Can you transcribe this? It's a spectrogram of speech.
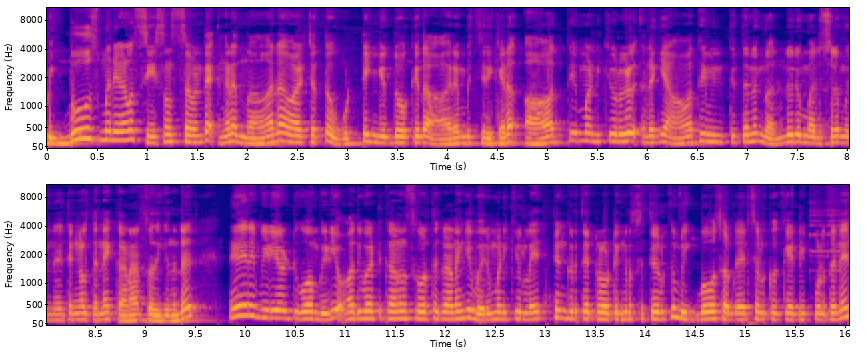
ബിഗ് ബോസ് മലയാളം സീസൺ സെവന്റെ അങ്ങനെ നാലാം ആഴ്ചത്തെ വോട്ടിംഗ് യുദ്ധമൊക്കെ ഇത് ആരംഭിച്ചിരിക്കുകയാണ്. ആദ്യ മണിക്കൂറുകൾ അല്ലെങ്കിൽ ആദ്യ മിനിറ്റിൽ തന്നെ നല്ലൊരു മത്സര മുന്നേറ്റങ്ങൾ തന്നെ കാണാൻ സാധിക്കുന്നുണ്ട്. നേരെ വീഡിയോ ഇട്ട് പോകാം വീഡിയോ ആദ്യമായിട്ട് കാണുന്ന സുഹൃത്തുക്കളാണെങ്കിൽ വരും മണിക്കൂറിൽ ഏറ്റവും കൃത്യമായിട്ട് വോട്ടിംഗ് റിസൾട്ടുകൾക്കും ബിഗ് ബോസ് അപ്ഡേറ്റ്സുകൾക്കും ആയിട്ട് ഇപ്പോൾ തന്നെ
